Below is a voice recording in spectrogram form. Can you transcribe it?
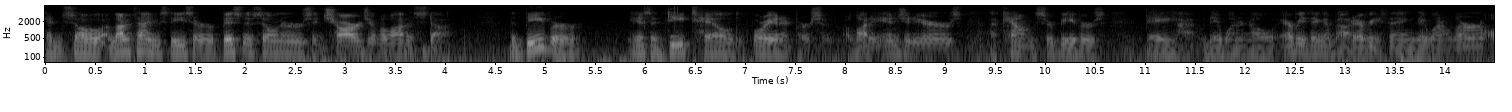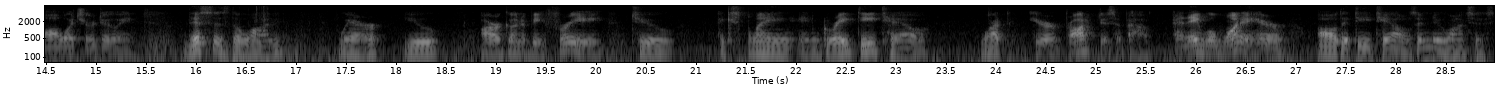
And so a lot of times these are business owners in charge of a lot of stuff. The beaver is a detailed oriented person. A lot of engineers, accountants are beavers. They, they want to know everything about everything. They want to learn all what you're doing. This is the one where you are going to be free to explain in great detail what your product is about. And they will want to hear all the details and nuances.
